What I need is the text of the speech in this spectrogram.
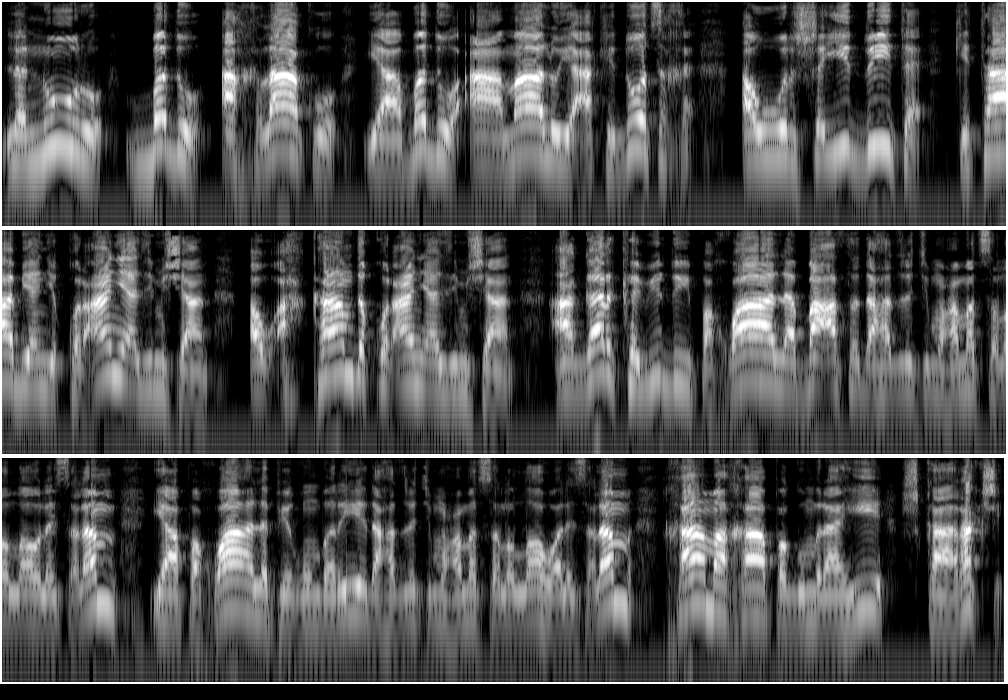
له نورو بدو اخلاقو یا بدو اعمالو یا عقیدو څخه او ورښیي دوی ته کتاب یعنی قرآن عظیم شان او احکام د قرآن عظیم شان اګر که وي دوی پخوا له بعث د حضرت محمد صلی الله علیه وسلم یا پخوا له پیغمبرۍ د حضرت محمد صلی الله علیه وسلم خامخا په ګمراهي ښکاره کښې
